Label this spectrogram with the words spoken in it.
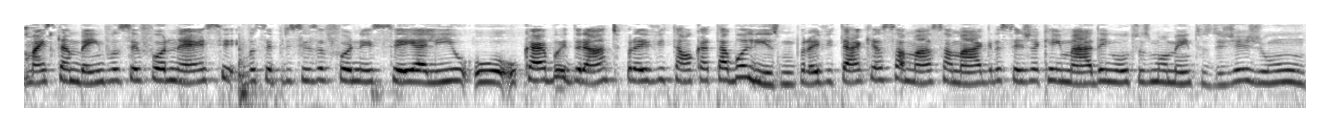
Mas também você fornece, você precisa fornecer ali o, o carboidrato para evitar o catabolismo, para evitar que essa massa magra seja queimada em outros momentos de jejum,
